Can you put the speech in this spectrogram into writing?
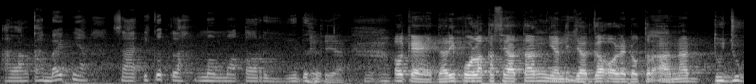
alangkah baiknya saya ikutlah memotori gitu. Gitu ya. Oke, dari pola kesehatan yang dijaga oleh Dokter Ana 17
